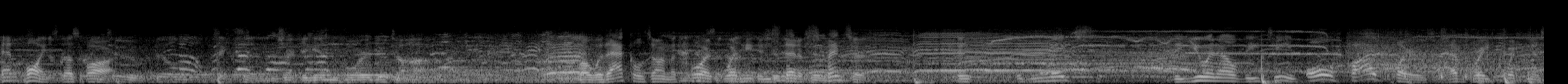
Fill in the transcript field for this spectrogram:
10 points thus far. Well, with Ackles on the court, what he instead of Spencer, makes the UNLV team, all five players have great quickness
